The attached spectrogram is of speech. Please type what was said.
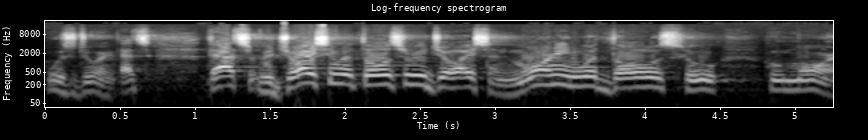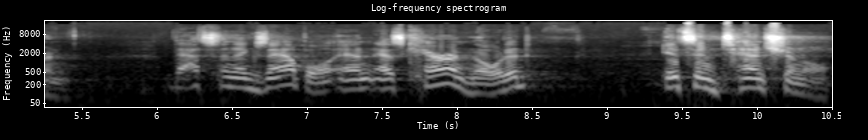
was doing. That's, that's rejoicing with those who rejoice and mourning with those who, who mourn. That's an example. And as Karen noted, it's intentional.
